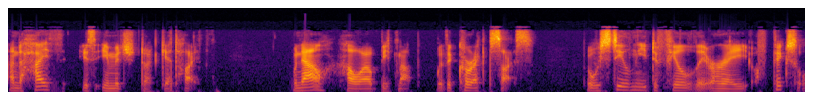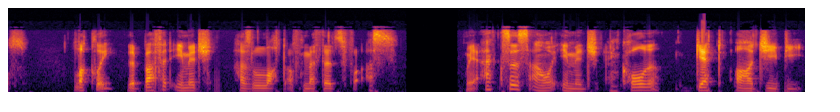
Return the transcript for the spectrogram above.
and the height is image.getHeight. We now have our bitmap with the correct size, but we still need to fill the array of pixels. Luckily, the buffered image has a lot of methods for us. We access our image and call getRGB.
